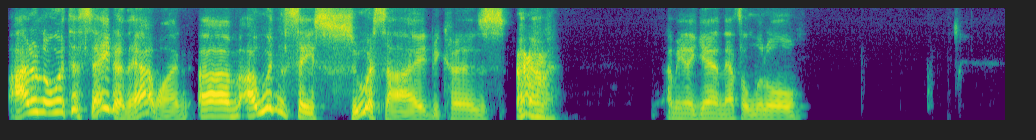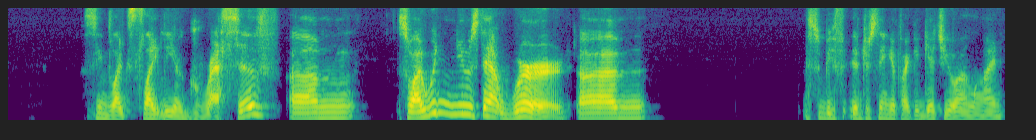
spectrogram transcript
I don't know what to say to that one. Um, I wouldn't say suicide because, I mean, again, that's a little, seems like slightly aggressive. Um, so I wouldn't use that word. Um, this would be interesting if I could get you online.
